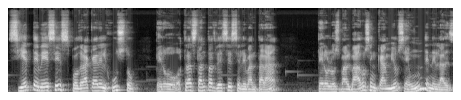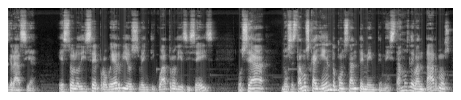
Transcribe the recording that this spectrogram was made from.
siete veces podrá caer el justo, pero otras tantas veces se levantará pero los malvados, en cambio, se hunden en la desgracia. Esto lo dice Proverbios 24, 16. O sea, nos estamos cayendo constantemente, necesitamos levantarnos.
